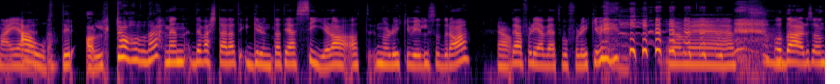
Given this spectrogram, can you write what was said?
Nei, jeg vet. Outer alt og alle. Men det verste er at grunnen til at jeg sier da at når du ikke vil, så dra, Ja. det er fordi jeg vet hvorfor du ikke vil. Jeg vet. Og da er det sånn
